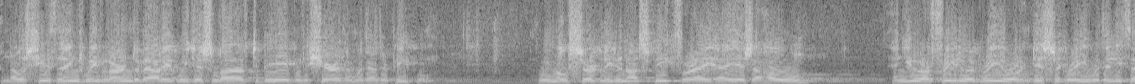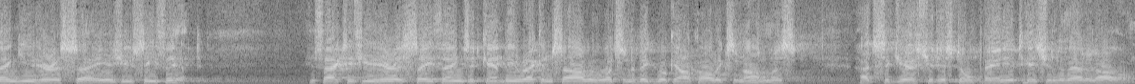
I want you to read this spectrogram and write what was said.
And those few things we've learned about it, we just love to be able to share them with other people. We most certainly do not speak for AA as a whole, and you are free to agree or disagree with anything you hear us say as you see fit. In fact, if you hear us say things that can't be reconciled with what's in the big book Alcoholics Anonymous, I'd suggest you just don't pay any attention to that at all.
